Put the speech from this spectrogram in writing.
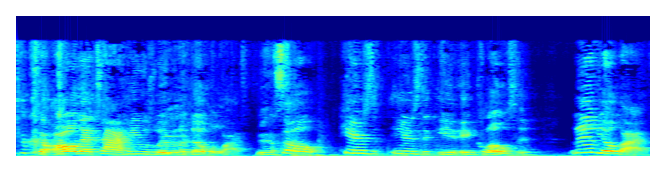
So all that time he was living a double life. Yeah. So here's here's the in, in closing, live your life.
